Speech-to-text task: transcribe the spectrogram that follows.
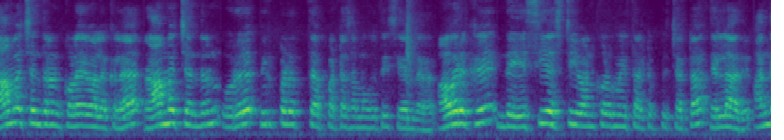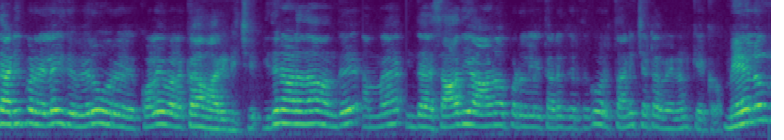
ராமச்சந்திரன் கொலை வழக்குல ராமச்சந்திரன் ஒரு பிற்படுத்தப்பட்ட சமூகத்தை சேர்ந்தவர். அவருக்கு இந்த எஸ்சிஎஸ்டி வன்கொடுமை தடுப்பு சட்டம் செல்லாது அந்த அடிப்படையில இது வெறும் ஒரு கொலை வழக்காக மாறிடுச்சு. இதனாலதான் வந்து நம்ம இந்த சாதிய ஆணவ படுகொலை தடுக்கிறதுக்கு ஒரு தனி சட்டம் வேணும்னு கேட்கிறோம். மேலும்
